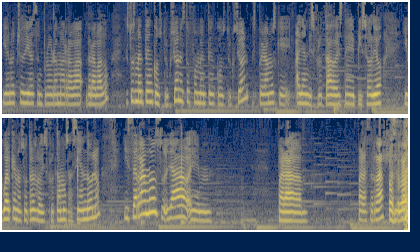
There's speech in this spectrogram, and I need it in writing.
y en 8 días en programa raba- grabado. Esto es Mente en Construcción, esto fue Mente en Construcción. Esperamos que hayan disfrutado este episodio igual que nosotros lo disfrutamos haciéndolo. Y cerramos ya em, para para cerrar. Para cerrar.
